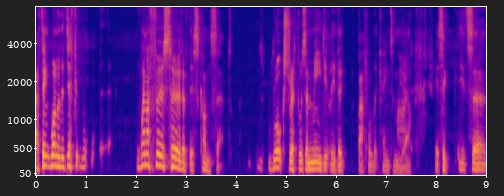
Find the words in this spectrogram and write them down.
I think one of the different when I first heard of this concept, Rorke's Drift was immediately the battle that came to mind. It's a it's a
